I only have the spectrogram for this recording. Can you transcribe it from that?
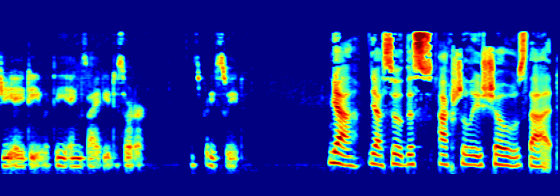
GAD, with the anxiety disorder. That's pretty sweet. Yeah, yeah. So this actually shows that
